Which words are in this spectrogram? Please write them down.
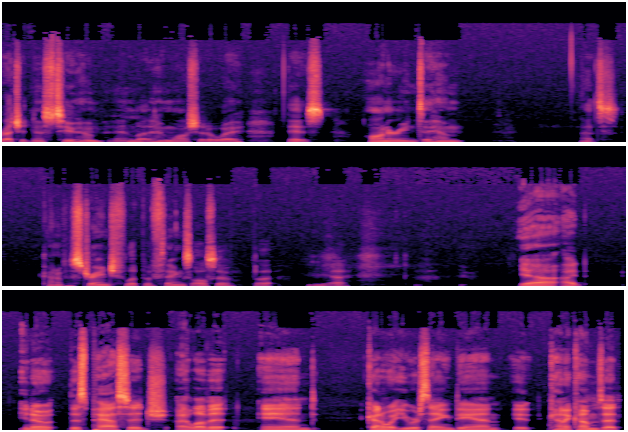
wretchedness to Him and Mm. let Him wash it away? Is honoring to Him. That's kind of a strange flip of things, also, but yeah. Yeah, I you know, this passage, I love it and kind of what you were saying Dan, it kind of comes at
